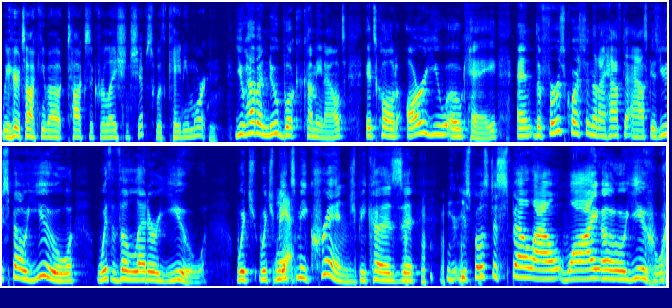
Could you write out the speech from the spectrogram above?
We're here talking about toxic relationships with Kati Morton. You have a new book coming out. It's called Are You Okay? And the first question that I have to ask is you spell you with the letter U, which which makes Yes. me cringe because uh, you're, you're supposed to spell out Y O U.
